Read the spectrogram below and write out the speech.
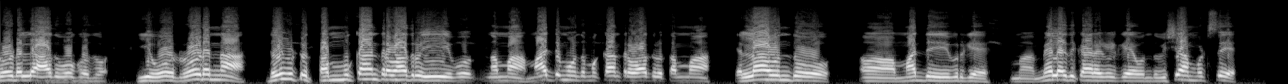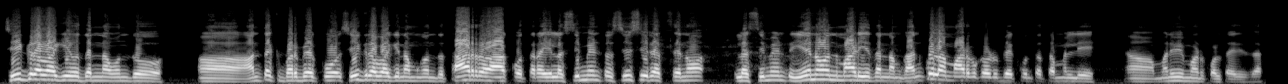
ರೋಡಲ್ಲಿ ಹಾದು ಹೋಗೋದು. ಈ ರೋಡನ್ನ ದಯವಿಟ್ಟು ತಮ್ಮ ಮುಖಾಂತರವಾದ್ರು ಈ ನಮ್ಮ ಮಾಧ್ಯಮದ ಮುಖಾಂತರವಾದ್ರು ತಮ್ಮ ಎಲ್ಲಾ ಒಂದು ಮಾಧ್ಯ, ಇವ್ರಿಗೆ ಮೇಲಧಿಕಾರಿಗಳಿಗೆ ಒಂದು ವಿಷಯ ಮುಟ್ಟಿಸಿ ಶೀಘ್ರವಾಗಿ ಇದನ್ನ ಒಂದು ಹಂತಕ್ಕೆ ಬರಬೇಕು. ಶೀಘ್ರವಾಗಿ ನಮ್ಗೊಂದು ತಾರ್ ಹಾಕೋ ತರ ಇಲ್ಲ ಸಿಮೆಂಟ್ ಸಿ ಸಿ ರಸ್ತೆನೋ ಇಲ್ಲ ಸಿಮೆಂಟ್ ಏನೋ ಒಂದು ಮಾಡಿ ಇದನ್ನ ನಮ್ಗೆ ಅನುಕೂಲ ಮಾಡ್ಬೇಕು ಅಂತ ತಮ್ಮಲ್ಲಿ ಮನವಿ ಮಾಡ್ಕೊಳ್ತಾ ಇದೀವಿ ಸರ್.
